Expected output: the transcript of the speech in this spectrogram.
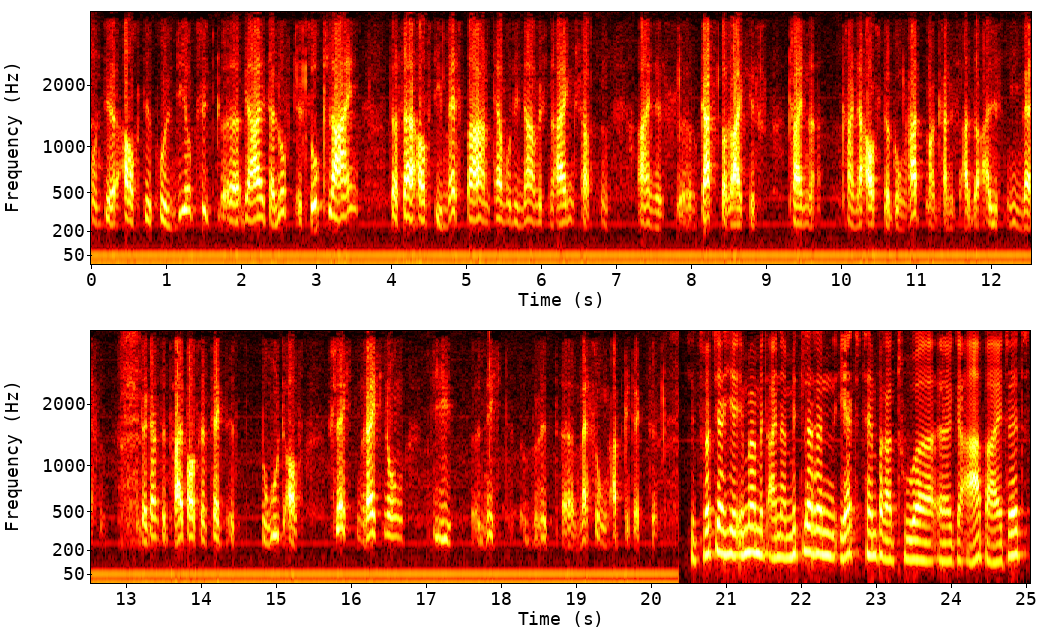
Und der, auch der Kohlendioxidgehalt der Luft ist so klein, dass er auf die messbaren thermodynamischen Eigenschaften eines äh, Gasbereiches keine, keine Auswirkung hat. Man kann es also alles nie messen. Und der ganze Treibhauseffekt ist, beruht auf schlechten Rechnungen, die nicht mit äh, Messungen abgedeckt sind. Jetzt wird ja hier immer mit einer mittleren Erdtemperatur äh, gearbeitet,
